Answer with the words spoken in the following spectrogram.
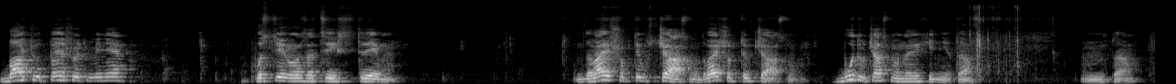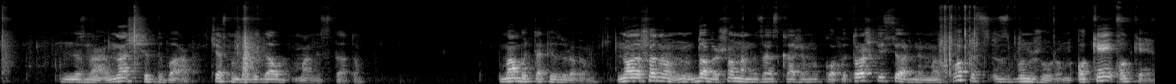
Бачу, пишуть мені постійно за цей стрім. Давай, щоб ти вчасно, давай, щоб ти вчасно. Буде вчасно на вихідні, так. Так. Не знаю, у нас ще два. Чесно би віддав мамі з татом. Мабуть, так і зробимо. Ну, але що нам. ну, Добре, що нам зараз скажемо кофе? Трошки сьорнемо кофе з бонжуром. Окей, окей.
